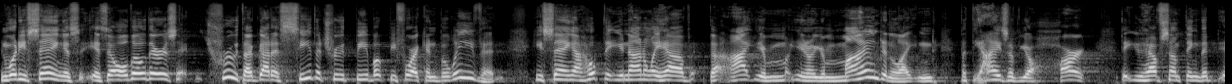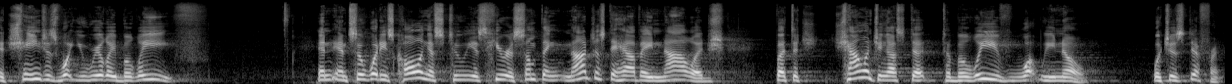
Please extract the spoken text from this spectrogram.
And what he's saying is, is although there is truth, I've got to see the truth before I can believe it. He's saying, I hope that you not only have the eye, your, you know, your mind enlightened, but the eyes of your heart, that you have something that it changes what you really believe. And, and so, what he's calling us to is here is something not just to have a knowledge, but to ch- challenging us to, to believe what we know, which is different.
